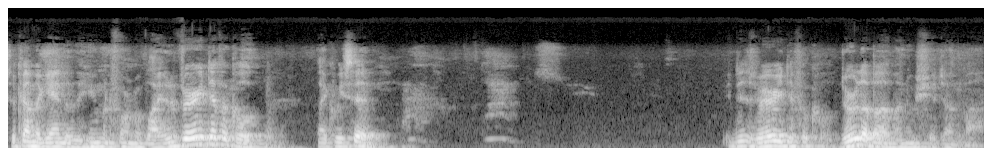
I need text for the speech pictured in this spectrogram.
to come again to the human form of life. It's very difficult, like we said. It is very difficult. Durlabha Manusha Janma.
